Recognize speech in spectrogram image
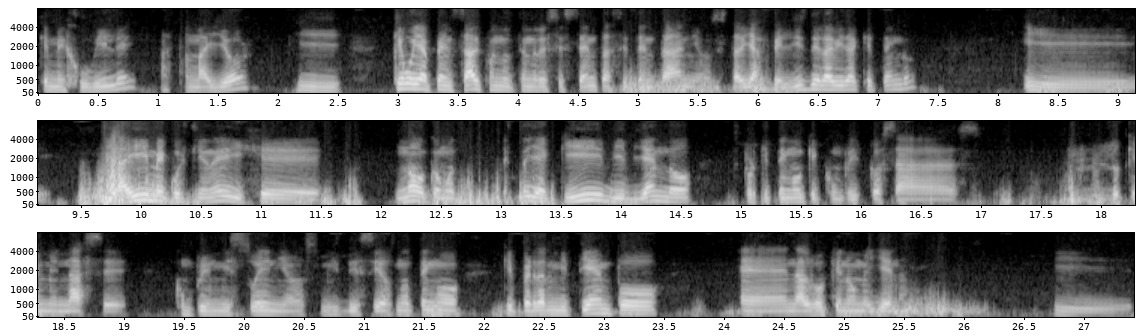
que me jubile, hasta mayor, y qué voy a pensar cuando tendré 60, 70 años, ¿estaría feliz de la vida que tengo? Y, y ahí me cuestioné y dije, no, como estoy aquí viviendo, porque tengo que cumplir cosas, lo que me nace, cumplir mis sueños, mis deseos. No tengo que perder mi tiempo en algo que no me llena. Y,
